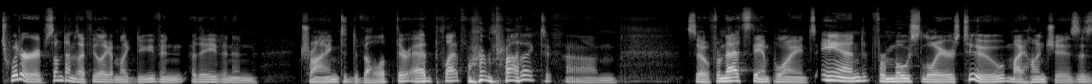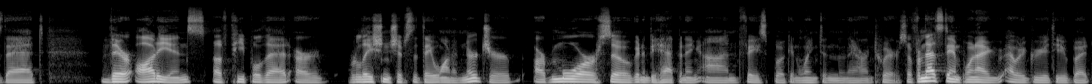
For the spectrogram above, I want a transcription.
Twitter, sometimes I feel like I'm like, do you even, are they even in trying to develop their ad platform product? Um, so from that standpoint, and for most lawyers too, my hunch is is that their audience of people that are relationships that they want to nurture are more so going to be happening on Facebook and LinkedIn than they are on Twitter. So from that standpoint, I, I would agree with you, but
